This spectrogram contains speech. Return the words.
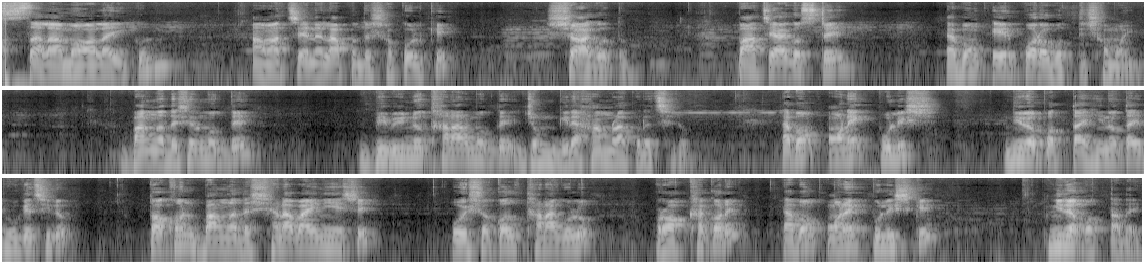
আসসালামু আলাইকুম। আমার চ্যানেলে আপনাদের সকলকে স্বাগত। পাঁচই আগস্টে এবং এর পরবর্তী সময় বাংলাদেশের মধ্যে, বিভিন্ন থানার মধ্যে জঙ্গিরা হামলা করেছিল এবং অনেক পুলিশ নিরাপত্তাহীনতায় ভুগেছিল। তখন বাংলাদেশ সেনাবাহিনী এসে ওই সকল থানাগুলো রক্ষা করে এবং অনেক পুলিশকে নিরাপত্তা দেয়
